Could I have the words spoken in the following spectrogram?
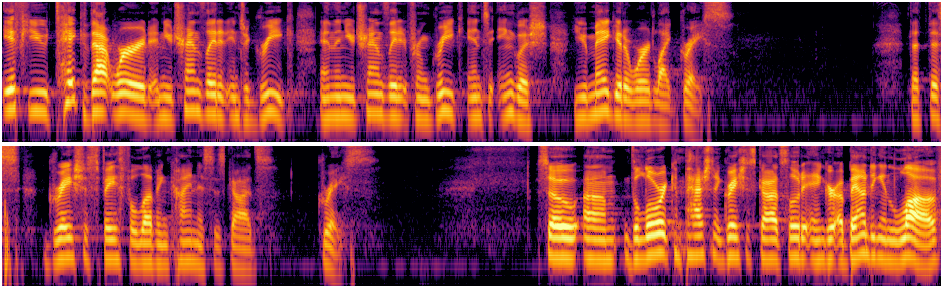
if you take that word and you translate it into Greek, and then you translate it from Greek into English, you may get a word like grace that this gracious, faithful, loving kindness is God's grace. So, um, the Lord, compassionate, gracious God, slow to anger, abounding in love,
